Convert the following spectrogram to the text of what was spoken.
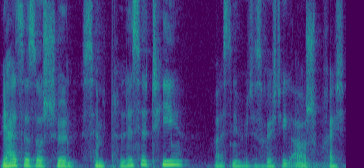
Wie heißt es so schön? Simplicity? Weiß nicht, wie ich das richtig ausspreche.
